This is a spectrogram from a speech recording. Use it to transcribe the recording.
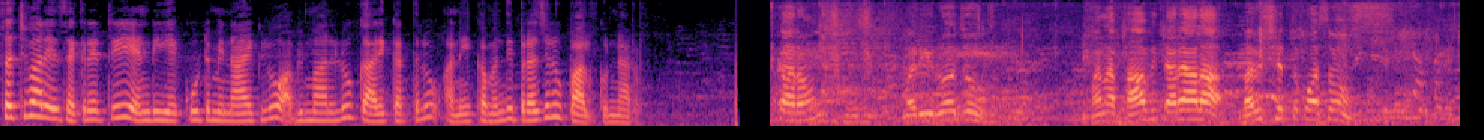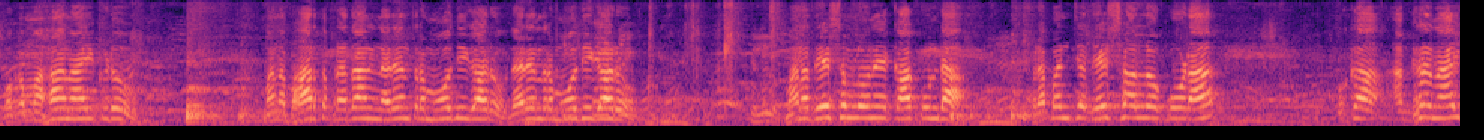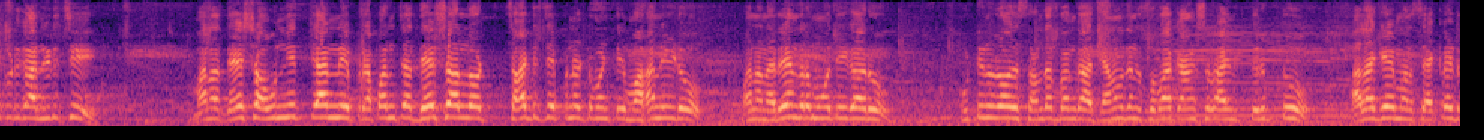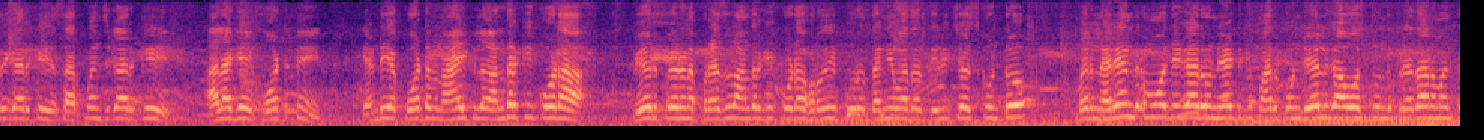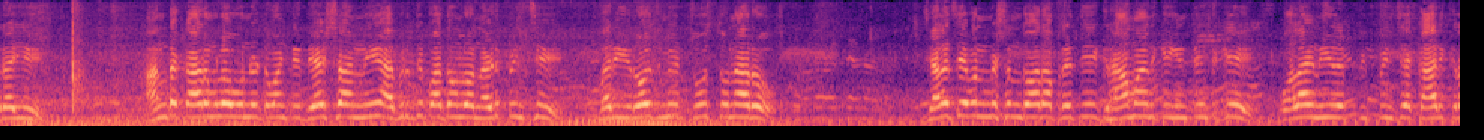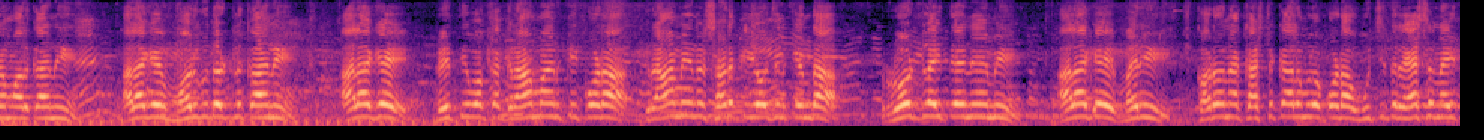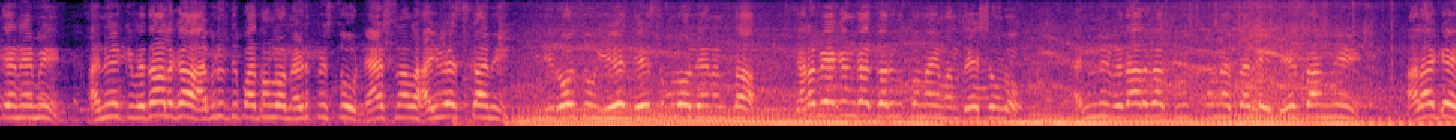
సచివాలయ సెక్రటరీ ఎన్డీఏ కూటమి నాయకులు అభిమానులు కార్యకర్తలు అనేక మంది ప్రజలు పాల్గొన్నారు. నమస్కారం. మరి ఈరోజు మన భావి తరాల భవిష్యత్తు కోసం ఒక మహానాయకుడు మన భారత ప్రధాని నరేంద్ర మోదీ గారు నరేంద్ర మోదీ గారు మన దేశంలోనే కాకుండా ప్రపంచ దేశాల్లో కూడా ఒక అగ్రనాయకుడిగా నిలిచి మన దేశ ఔన్నత్యాన్ని ప్రపంచ దేశాల్లో చాటి చెప్పినటువంటి మహనీయుడు మన నరేంద్ర మోదీ గారు పుట్టినరోజు సందర్భంగా జన్మదిన శుభాకాంక్షలు ఆయనకు తెలుపుతూ అలాగే మన సెక్రటరీ గారికి సర్పంచ్ గారికి అలాగే కూటమి ఎన్డీఏ కూటమి నాయకులు అందరికీ కూడా పేరు పేరున ప్రజలు అందరికీ కూడా హృదయపూర్వక ధన్యవాదాలు తెలియజేసుకుంటూ మరి నరేంద్ర మోదీ గారు నేటికి పదకొండేళ్ళుగా వస్తుంది ప్రధానమంత్రి అయ్యి. అంధకారంలో ఉన్నటువంటి దేశాన్ని అభివృద్ధి పథంలో నడిపించి మరి ఈరోజు మీరు చూస్తున్నారు. జలజీవన్ మిషన్ ద్వారా ప్రతి గ్రామానికి ఇంటింటికి కుళాయి నీరు ఇప్పించే కార్యక్రమాలు కానీ అలాగే మరుగుదొడ్లు కానీ అలాగే ప్రతి ఒక్క గ్రామానికి కూడా గ్రామీణ సడక్ యోజన కింద రోడ్లు అయితేనేమి అలాగే మరి కరోనా కష్టకాలంలో కూడా ఉచిత రేషన్ అయితేనేమి అనేక విధాలుగా అభివృద్ధి పథంలో నడిపిస్తూ నేషనల్ హైవేస్ కానీ ఈరోజు ఏ దేశంలో లేనంత శరవేగంగా జరుగుతున్నాయి మన దేశంలో. అన్ని విధాలుగా చూసుకున్నా సరే దేశాన్ని అలాగే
